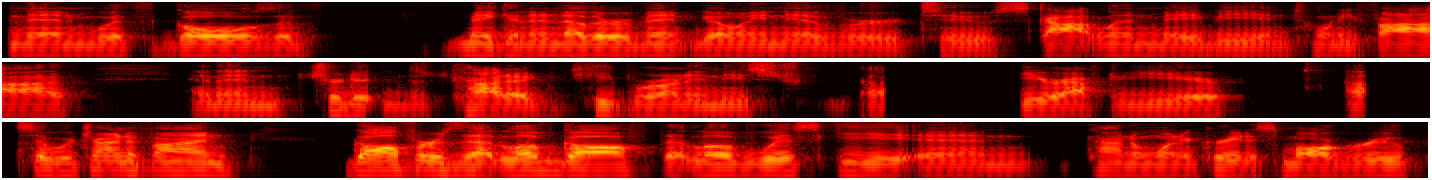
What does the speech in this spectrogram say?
and then with goals of making another event going over to Scotland maybe in 25, and then try to keep running these uh, year after year. Uh, so we're trying to find golfers that love golf, that love whiskey, and kind of want to create a small group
